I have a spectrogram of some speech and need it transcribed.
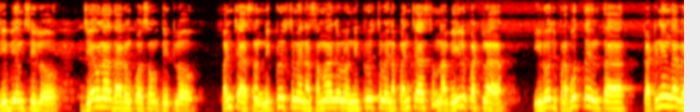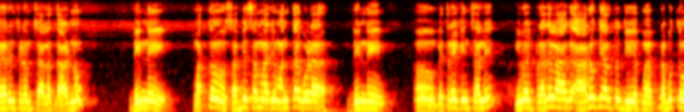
జీబీఎంసీలో జీవనాధారం కోసం దీంట్లో పనిచేస్తున్నాను నికృష్టమైన సమాజంలో నికృష్టమైన పనిచేస్తున్న వీళ్ళ పట్ల ఈరోజు ప్రభుత్వం ఇంత కఠినంగా వ్యవహరించడం చాలా దారుణం. దీన్ని మొత్తం సభ్య సమాజం అంతా కూడా దీన్ని వ్యతిరేకించాలి. ఈరోజు ప్రజల ఆరోగ్యాలతో జీ ప్రభుత్వం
